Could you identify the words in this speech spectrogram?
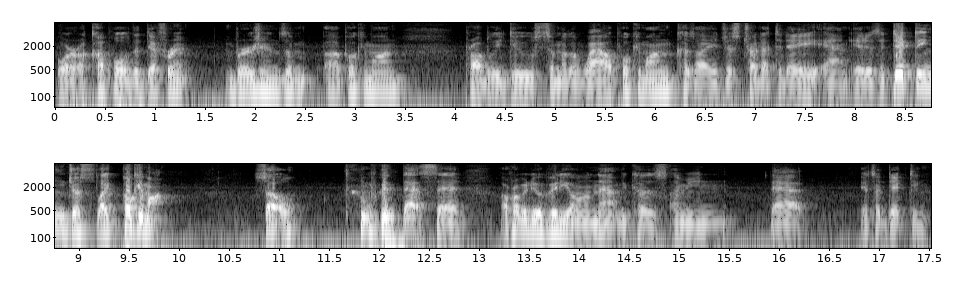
or a couple of the different versions of uh, Pokemon probably do some of the WoW Pokemon because I just tried that today and it is addicting just like Pokemon. So, with that said, I'll probably do a video on that because I mean that it's addicting.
